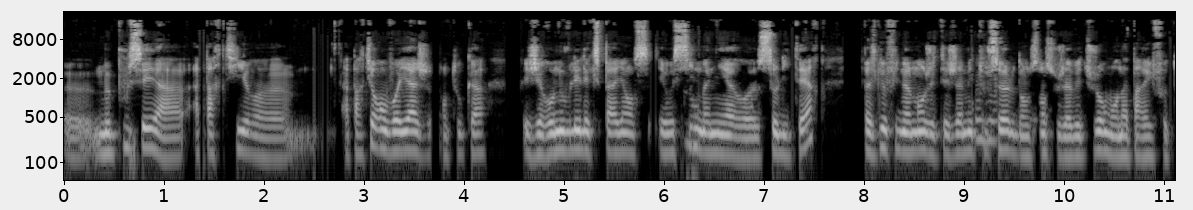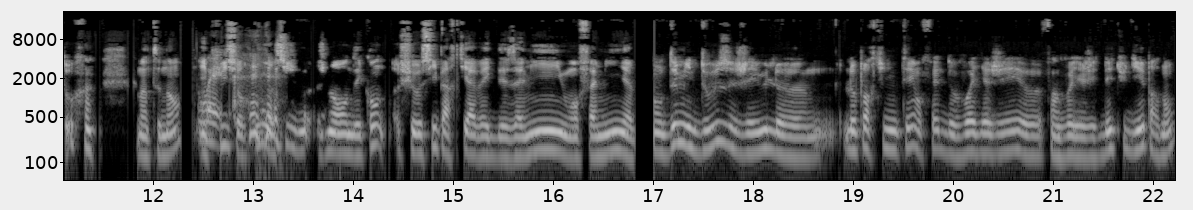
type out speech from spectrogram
euh, me poussait à, à partir à partir en voyage en tout cas. J'ai renouvelé l'expérience et aussi de manière solitaire parce que finalement j'étais jamais tout mmh seul dans le sens où j'avais toujours mon appareil photo maintenant. Et puis surtout aussi je, me rendais compte je suis aussi parti avec des amis ou en famille. En 2012 j'ai eu l'opportunité en fait de voyager euh, enfin de voyager d'étudier pardon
